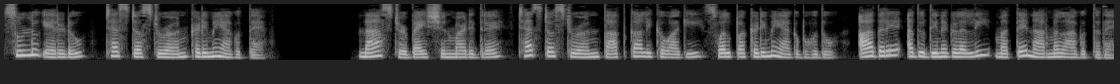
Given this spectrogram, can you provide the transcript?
ಸುಳ್ಳು ಎರಡು ಟೆಸ್ಟೊಸ್ಟರೋನ್ ಕಡಿಮೆಯಾಗುತ್ತೆ. ಮ್ಯಾಸ್ಟರ್ಬೈಷನ್ ಮಾಡಿದ್ರೆ ಟೆಸ್ಟೊಸ್ಟರೋನ್ ತಾತ್ಕಾಲಿಕವಾಗಿ ಸ್ವಲ್ಪ ಕಡಿಮೆಯಾಗಬಹುದು, ಆದರೆ ಅದು ದಿನಗಳಲ್ಲಿ ಮತ್ತೆ ನಾರ್ಮಲ್ ಆಗುತ್ತದೆ.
